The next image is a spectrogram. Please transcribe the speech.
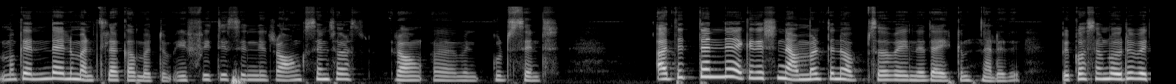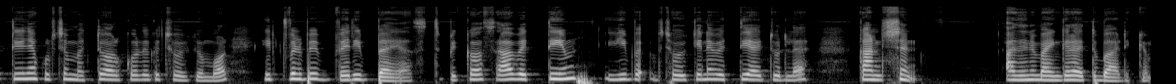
നമുക്ക് എന്തായാലും മനസ്സിലാക്കാൻ പറ്റും. If it is in wrong sense or wrong mean good sense അതിൽ തന്നെ ഏകദേശം നമ്മൾ തന്നെ ഒബ്സർവ് ചെയ്യുന്നതായിരിക്കും നല്ലത്. ബിക്കോസ് നമ്മൾ ഒരു വ്യക്തിനെ കുറിച്ച് മറ്റു ആൾക്കാരൊക്കെ ചോദിക്കുമ്പോൾ it will be very biased because ആ വ്യക്തിയും ഈ ചോദിക്കുന്ന വ്യക്തിയായിട്ടുള്ള കണക്ഷൻ അതിന് ഭയങ്കരമായിട്ട് ബാധിക്കും.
